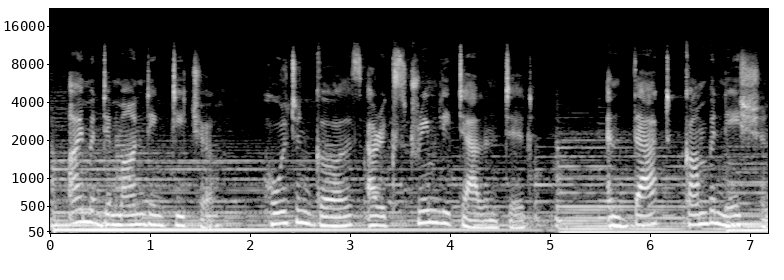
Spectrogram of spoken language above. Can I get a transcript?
I'm a demanding teacher Holton girls are extremely talented, and that combination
